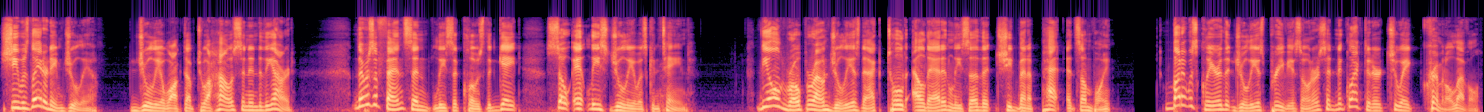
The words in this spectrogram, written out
She was later named Julia. Julia walked up to a house and into the yard. There was a fence and Lisa closed the gate So at least Julia was contained. The old rope around Julia's neck told Eldad and Lisa that she'd been a pet at some point But it was clear that Julia's previous owners had neglected her to a criminal level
